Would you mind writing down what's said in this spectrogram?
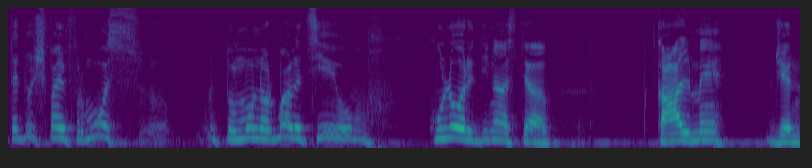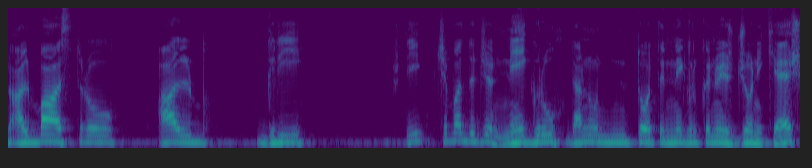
te duci fain frumos, într-un mod normal îți iei o culori din astea calme, gen albastru, alb, gri, știi? Ceva de gen negru, dar nu tot în negru, că nu ești Johnny Cash.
